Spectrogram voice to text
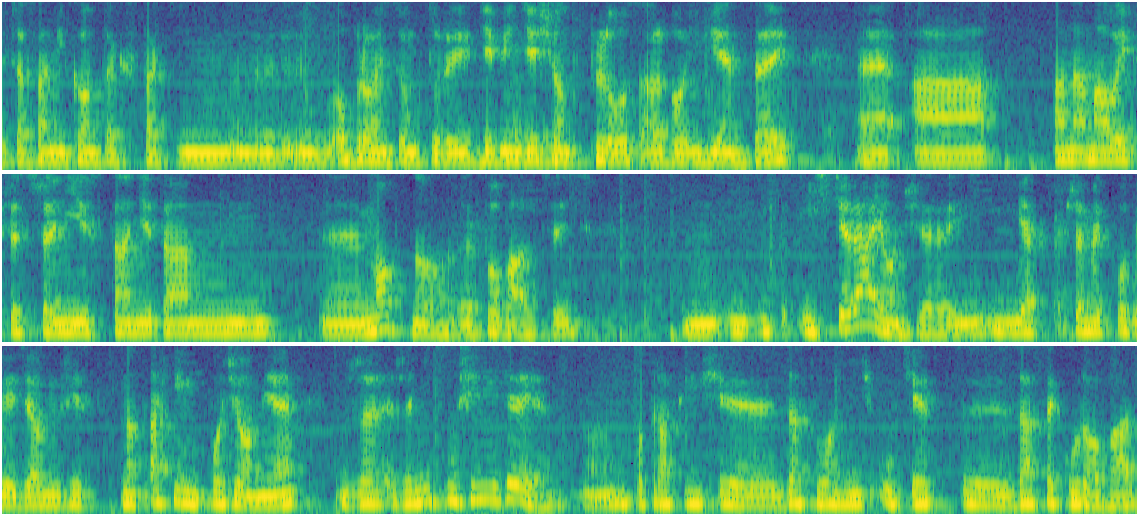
e, czasami kontakt z takim obrońcą, który 90 plus albo i więcej, a, a na małej przestrzeni jest w stanie tam mocno powalczyć. I, i, i, ścierają się. I, jak Przemek powiedział, już jest na takim poziomie, że, że nic mu się nie dzieje. No, potrafi się zasłonić, uciec, y, zasekurować,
